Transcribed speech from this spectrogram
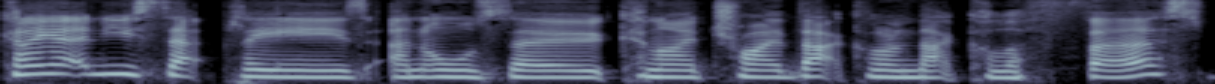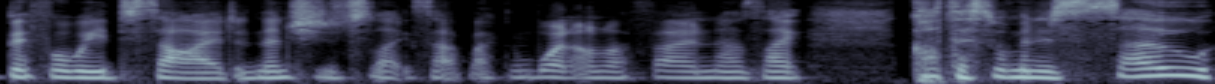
"Can I get a new set, please? And also, can I try that color and that color first before we decide?" And then she just like sat back and went on her phone, and I was like, "God, this woman is so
